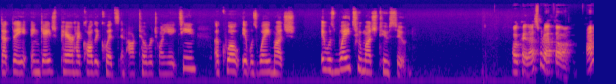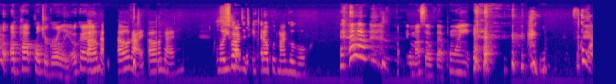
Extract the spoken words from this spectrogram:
that the engaged pair had called it quits in October 2018. A quote: "It was way much, it was way too much too soon." Okay, that's what I thought. I'm a, pop culture girly, okay? Okay, okay, okay. Well, you gonna have to take that up with my Google. I'm giving myself that point. Score.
